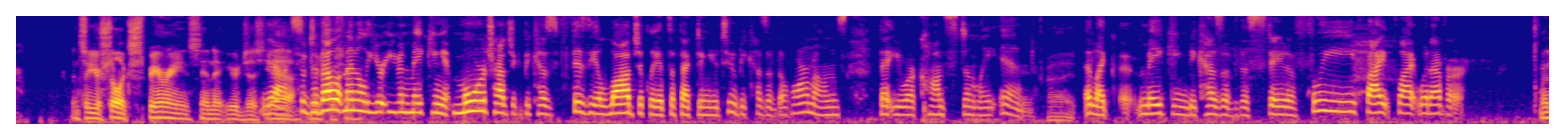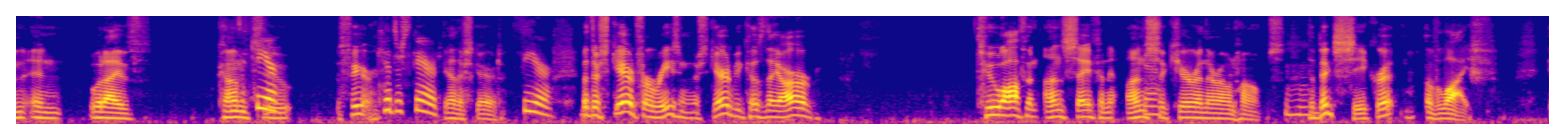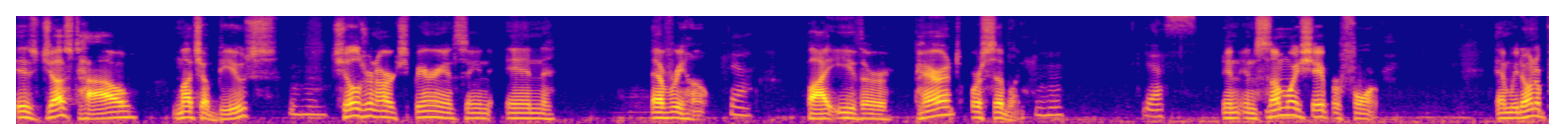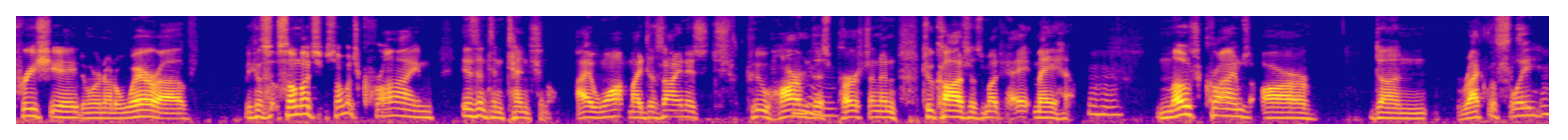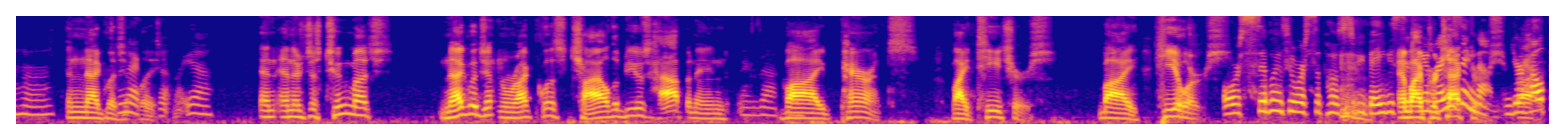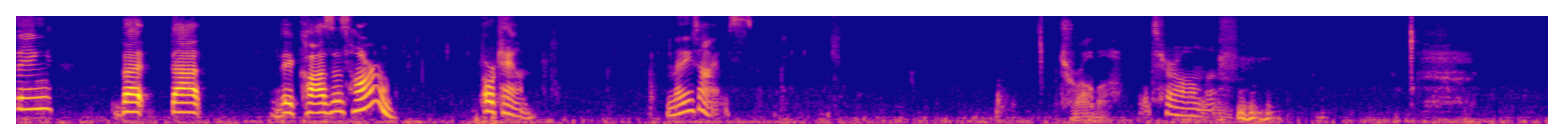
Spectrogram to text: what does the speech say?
and so you're still experiencing it you're just Yeah. yeah, so developmentally, you're even making it more tragic because physiologically it's affecting you too because of the hormones that you are constantly in, right like uh, making because of the state of flee, fight, flight, whatever. And and what i've come fear. to fear Kids are scared. yeah they're scared Fear. but they're scared for a reason they're scared because they are too often unsafe and unsecure in their own homes Mhm. the big secret of life is just how much abuse hmm children are experiencing in every home Yeah. by either parent or sibling hmm Yes. in, in some way, shape, or form. And we don't appreciate and we're not aware of because so much so much crime isn't intentional i want my design is to harm this Mhm. person and to cause as much mayhem Mm-hmm. most crimes are done recklessly Mm-hmm. and negligently Negligently, yeah. and and there's just too much negligent and reckless child abuse happening Exactly. by parents by teachers by healers or siblings who are supposed to be babysitting by and, raising them. You're right. helping, but that it causes harm or can many times. trauma Trauma.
